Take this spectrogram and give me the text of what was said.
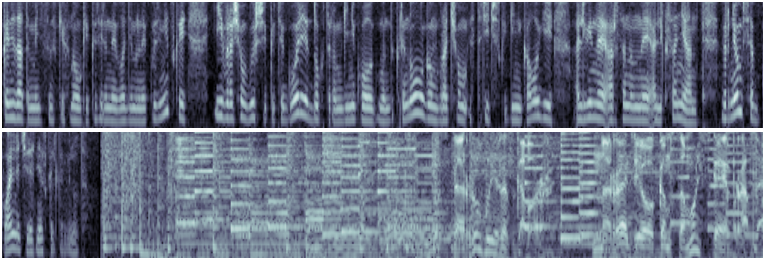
кандидатом медицинских наук Екатериной Владимировной Кузьмицкой и врачом высшей категории, доктором-гинекологом-эндокринологом, врачом эстетической гинекологии Альвиной Арсеновной Александровной Алексанян. Вернемся буквально через несколько минут. Здоровый разговор. На радио «Комсомольская правда».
